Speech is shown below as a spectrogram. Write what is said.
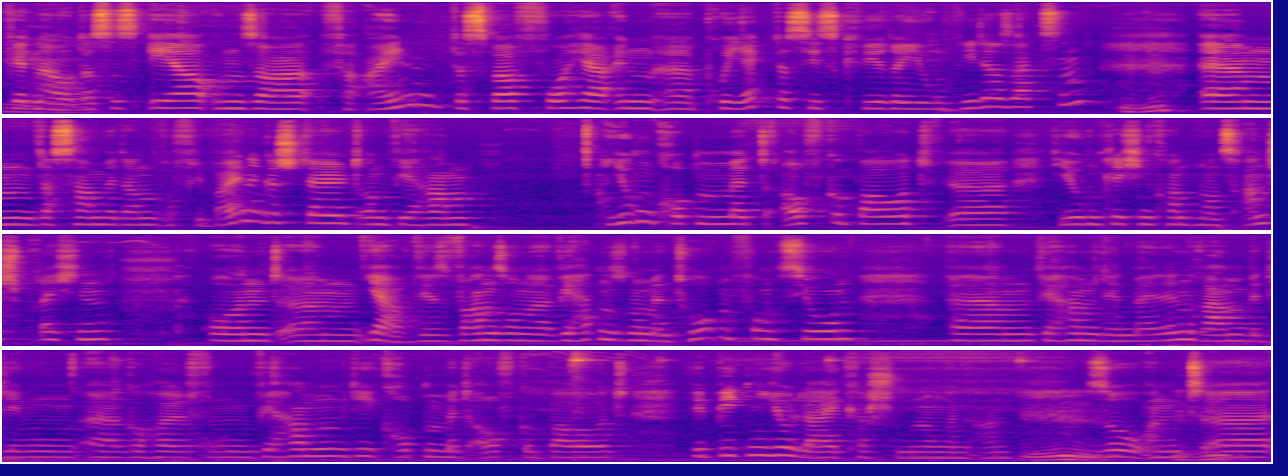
Genau, das ist eher unser Verein. Das war vorher ein äh, Projekt, das hieß Queere Jugend Niedersachsen. Mhm. Ähm, das haben wir dann auf die Beine gestellt und wir haben Jugendgruppen mit aufgebaut. Äh, die Jugendlichen konnten uns ansprechen. Und ähm, ja, wir, waren so eine, wir hatten so eine Mentorenfunktion. Ähm, wir haben denen bei den Rahmenbedingungen äh, geholfen. Wir haben die Gruppen mit aufgebaut. Wir bieten Juleika-Schulungen an. Mhm. So, und mhm. äh,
